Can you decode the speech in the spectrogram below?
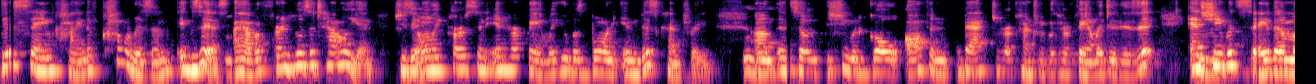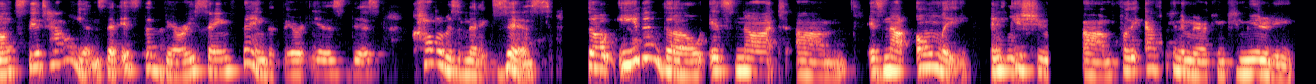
this same kind of colorism exists. I have a friend who's Italian. She's the only person in her family who was born in this country. Mm-hmm. Um, and so she would go often back to her country with her family to visit. And mm-hmm. she would say that amongst the Italians, that it's the very same thing, that there is this colorism that exists. So even though it's not, um, it's not only an mm-hmm. issue um, for the African American community,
